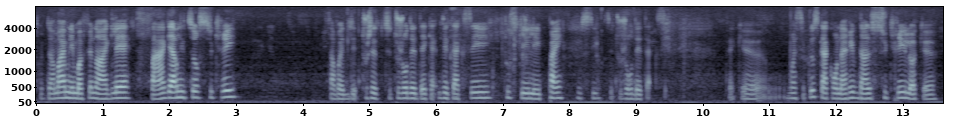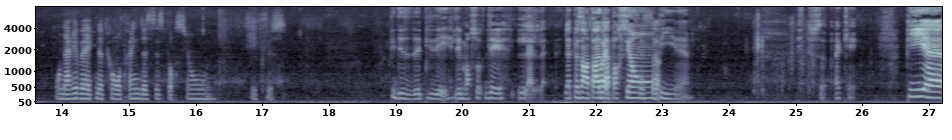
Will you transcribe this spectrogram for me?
trucs de même, les muffins anglais sans garniture sucrée. Ça va être c'est toujours déta- détaxé. Tout ce qui est les pains aussi, c'est toujours détaxé. Fait que euh, moi, c'est plus quand on arrive dans le sucré là, que on arrive avec notre contrainte de 6 portions et plus. Puis, des, des- puis les, les morceaux, les- la, la, la pesanteur de la portion, puis, euh, puis tout ça. OK. Puis, euh,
